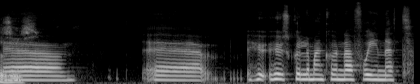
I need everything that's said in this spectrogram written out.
Eh, eh, hur, hur, skulle man kunna få in ett,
